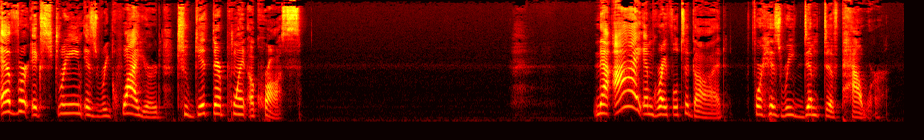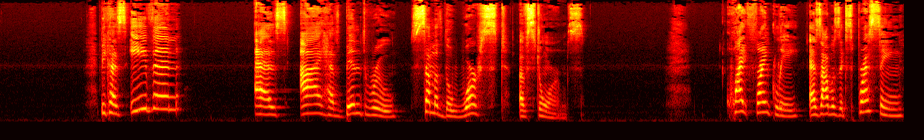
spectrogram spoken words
extreme is required to get their point across. Now, I am grateful to God for his redemptive power. Because even as I have been through some of the worst of storms, quite frankly, as I was expressing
